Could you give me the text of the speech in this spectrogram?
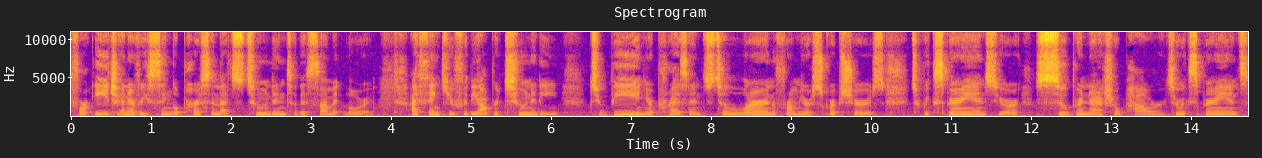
for each and every single person that's tuned into this summit, Lord. I thank you for the opportunity to be in your presence, to learn from your scriptures, to experience your supernatural power, to experience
